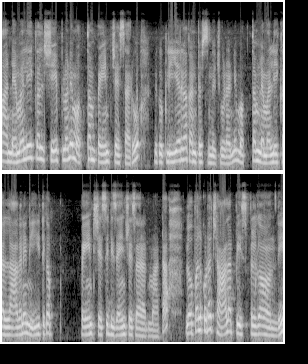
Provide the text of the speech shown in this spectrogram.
ఆ నెమలికల్ షేప్లోనే మొత్తం పెయింట్ చేశారు. మీకు క్లియర్గా కనిపిస్తుంది చూడండి. మొత్తం నెమలికల్ లాగానే నీట్గా పెయింట్ చేసి డిజైన్ చేశారనమాట లోపల కూడా చాలా పీస్ఫుల్గా ఉంది.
